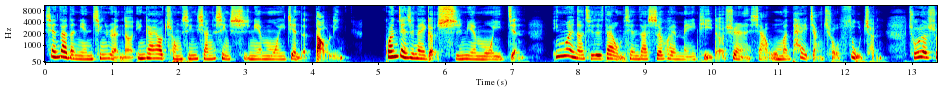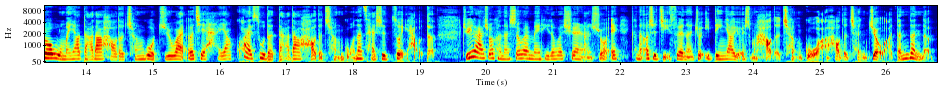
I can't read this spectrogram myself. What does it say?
现在的年轻人呢，应该要重新相信“十年磨一剑”的道理，关键是那个“十年磨一剑”。因为呢，其实，在我们现在社会媒体的渲染下，我们太讲求速成。除了说我们要达到好的成果之外，而且还要快速的达到好的成果，那才是最好的。举例来说，可能社会媒体都会渲染说，哎，可能二十几岁呢，就一定要有什么好的成果啊、好的成就啊等等的。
